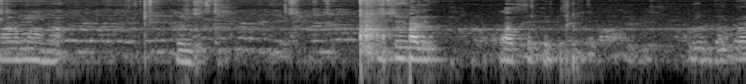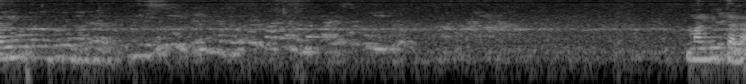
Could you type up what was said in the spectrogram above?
வரமிளகா. ரெண்டு. தக்காளி ரசத்துக்கு ஒரு தக்காளி. மல்லித்தலை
